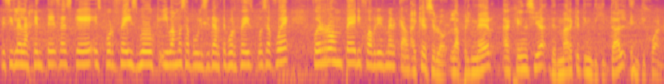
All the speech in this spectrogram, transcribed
decirle a la gente, ¿sabes qué? Es por Facebook y vamos a publicitarte por Facebook. O sea, fue, fue romper y fue abrir mercado. Hay que decirlo, la primera agencia de marketing digital en Tijuana.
